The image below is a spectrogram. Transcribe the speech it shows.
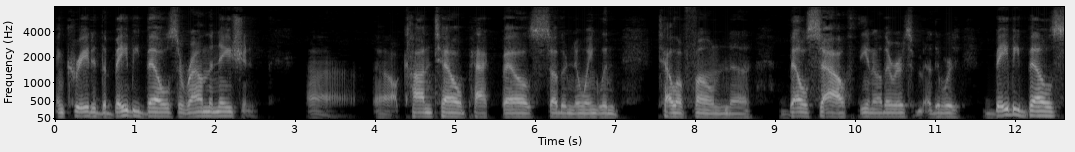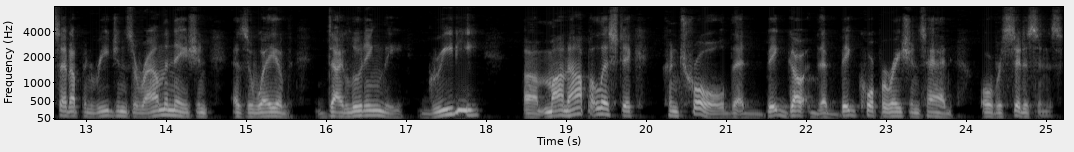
and created the baby bells around the nation. Uh, uh, Contel, Pac Bells, Southern New England Telephone, uh, Bell South. You know, there was there were baby bells set up in regions around the nation as a way of diluting the greedy, uh, monopolistic control that big go- that big corporations had over citizens.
